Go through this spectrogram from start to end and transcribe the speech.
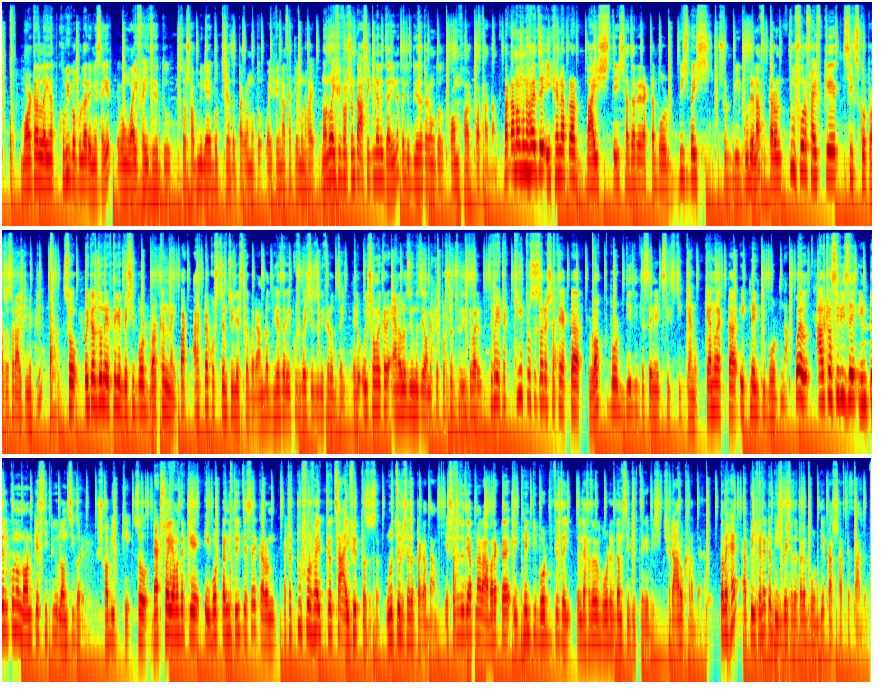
মর্টার লাইন আপ খুবই পপুলার এমএসআই এর এবং ওয়াইফাই যেহেতু সো সব মিলিয়ে বত্রিশ হাজার টাকার মতো ওয়াইফাই না থাকলে মনে হয় নন ওয়াইফাই ভার্সনটা আসে কিনা আমি জানি না তাহলে দুই হাজার টাকার মতো কম হওয়ার কথা দাম। বাট আমার মনে হয় যে এইখানে আপনার বাইশ তেইশ হাজারের একটা বোর্ড বিশ বাইশ শুড বি গুড এনাফ কারণ two four five K six core processor ultimately so ওইটার জন্য এর থেকে বেশি বোর্ড দরকার নাই। বাট আরেকটা কোশ্চেন চলে আসতে পারে। আমরা দুই হাজার একুশ বাইশে যদি ফেরত যাই, তাহলে ওই সময়কার অ্যানালজি অনুযায়ী অনেকে প্রশ্ন ছুড়ে দিতে পারেন যে, ভাই, এটা কে প্রসেসরের সাথে একটা লক বোর্ড দিয়ে দিতেছেন এইট সিক্সটি কেন? কেন একটা এইট নাইনটি বোর্ড না? ওয়েল আলট্রা সিরিজে ইন্টেল কোনো নন কে সিপিউ লঞ্চই করে সবই কে সো দ্যাটস ওয়াই আমাদেরকে এই বোর্ডটা নিতে হইতেছে। কারণ একটা টু ফোর ফাইভ কে হচ্ছে আই ফাইভ প্রসেসর উনচল্লিশ হাজার টাকা দাম। এর সাথে যদি আপনার আবার একটা এইট নাইনটি বোর্ড দিতে যাই, তাহলে দেখা যাবে বোর্ডের দাম সিপির থেকে বেশি। সেটা আরও খারাপ দেখাবে। তবে হ্যাঁ আপনি এখানে একটা বিশ বাইশ হাজার টাকার বোর্ড দিয়ে কাজ সারতে পারবেন।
